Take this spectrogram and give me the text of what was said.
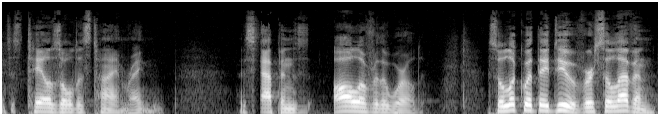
It's a tale as old as time, right? This happens all over the world. So look what they do. Verse 11.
